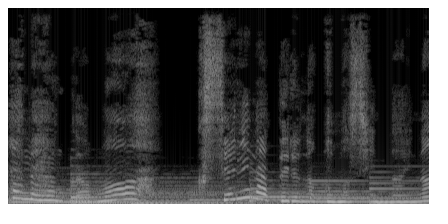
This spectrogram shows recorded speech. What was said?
なんかもう、癖になってるのかもしんないな。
